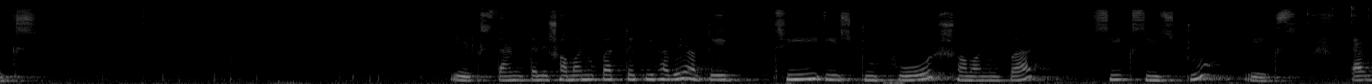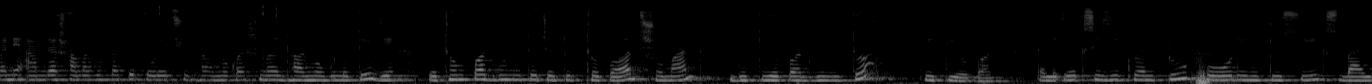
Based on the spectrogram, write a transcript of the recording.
এক্স এক্স তাহলে সমানুপাতটা কি হবে? অতএব থ্রি ইজ টু ফোর সমানুপাত সিক্স ইজ টু এক্স তার মানে আমরা সমানুপাতে পড়েছি ধর্মকসময় ধর্মগুলোতে যে প্রথম পদ গুণিত চতুর্থ পদ সমান দ্বিতীয় পদ গুণিত তৃতীয় পদ। তাহলে x is equal to four into six by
